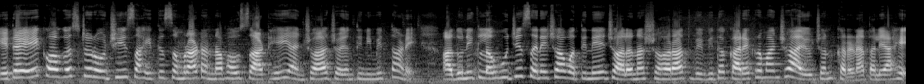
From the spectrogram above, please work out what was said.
येत्या एक ऑगस्ट रोजी साहित्य सम्राट अण्णाभाऊ साठे यांच्या जयंतीनिमित्ताने आधुनिक लहुजी सेनेच्या वतीने जालना शहरात विविध कार्यक्रमांचे आयोजन करण्यात आले आहे.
